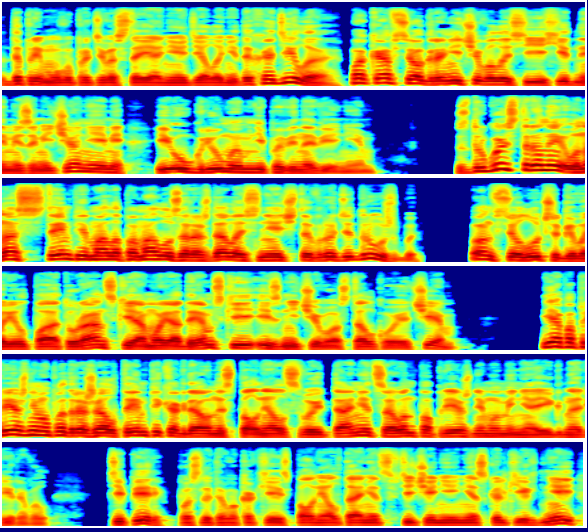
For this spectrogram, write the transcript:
До прямого противостояния дело не доходило, пока все ограничивалось ехидными замечаниями и угрюмым неповиновением. С другой стороны, у нас с Темпи мало-помалу зарождалось нечто вроде дружбы. Он все лучше говорил по-атурански, а мой адемский из ничего стал кое-чем. Я по-прежнему подражал темпе, когда он исполнял свой танец, а он по-прежнему меня игнорировал. Теперь, после того, как я исполнял танец в течение нескольких дней,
